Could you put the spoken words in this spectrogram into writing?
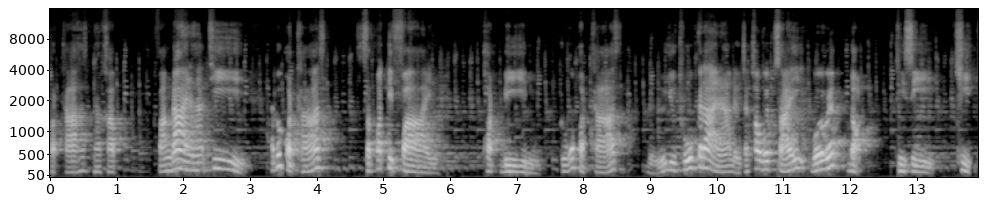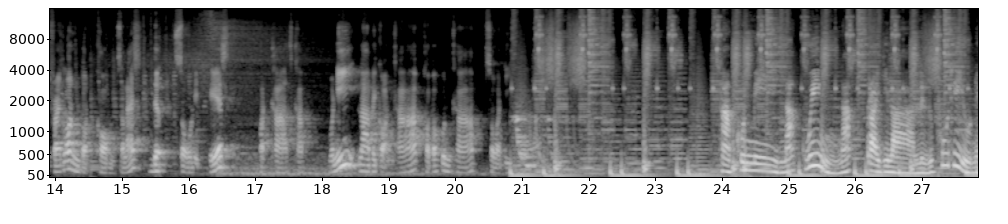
Podcast นะครับ ฟังได้นะฮะที่ Apple Podcast Spotify Podbean Google Podcast หรือ YouTube ก็ได้นะฮะหรือจะเข้าเว็บไซต์ www.tc triathlon.com the solid pace podcast ครับ วันนี้ลาไปก่อนครับ ขอบพระคุณครับ สวัสดีครับ หากคุณมีนักวิ่ง นักไตรกีฬา หรือผู้ที่อยู่ใน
